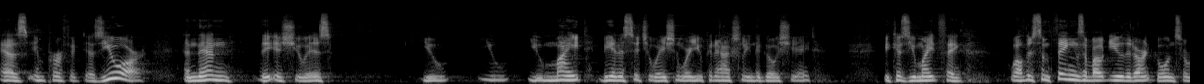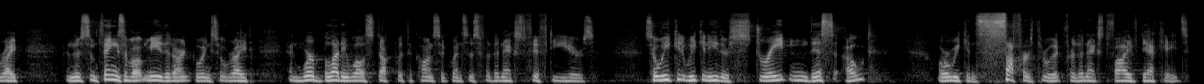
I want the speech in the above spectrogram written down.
as imperfect as you are. And then the issue is you you you might be in a situation where you can actually negotiate because you might think well there's some things about you that aren't going so right and there's some things about me that aren't going so right and we're bloody well stuck with the consequences for the next 50 years. So we can we can either straighten this out or we can suffer through it for the next five decades.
